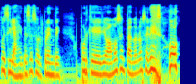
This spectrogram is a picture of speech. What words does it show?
pues si la gente se sorprende, porque llevamos sentándonos en eso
